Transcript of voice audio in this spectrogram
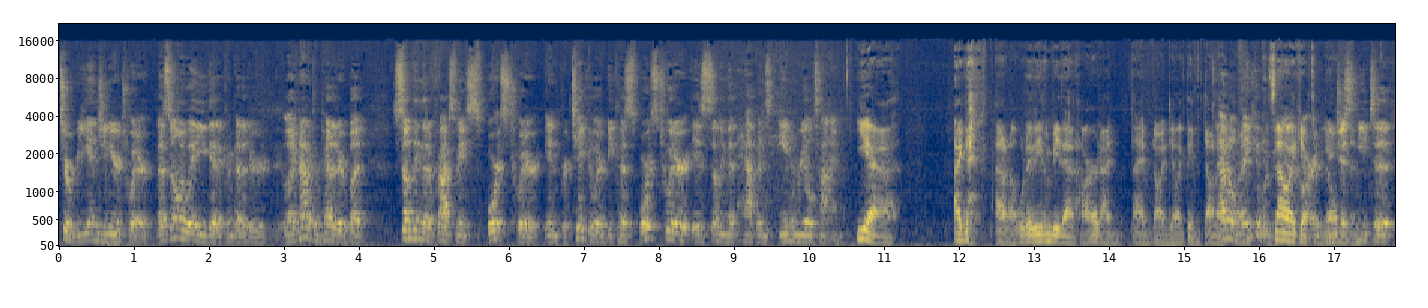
to re-engineer Twitter. That's the only way you get a competitor, like not a competitor, but something that approximates sports Twitter in particular, because sports Twitter is something that happens in real time. Yeah. I, I don't know. Would it even be that hard? I, I have no idea. Like they've done it. I don't right? think it would. It's be not that like you have to build You just it. need to.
